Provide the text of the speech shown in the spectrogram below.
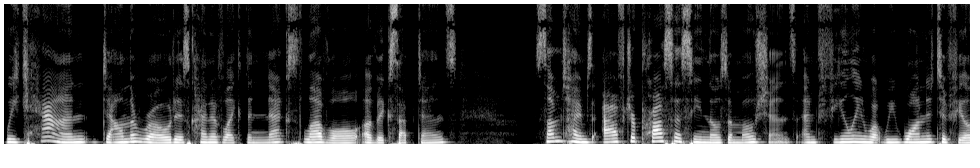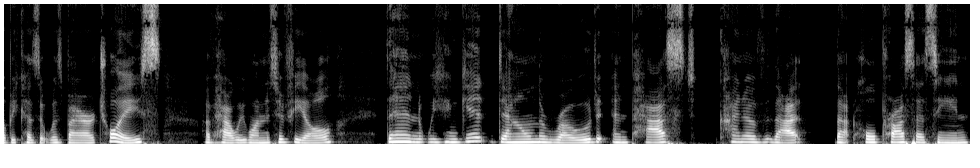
we can, down the road, is kind of like the next level of acceptance. Sometimes, after processing those emotions and feeling what we wanted to feel because it was by our choice of how we wanted to feel, then we can get down the road and past kind of that that whole processing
